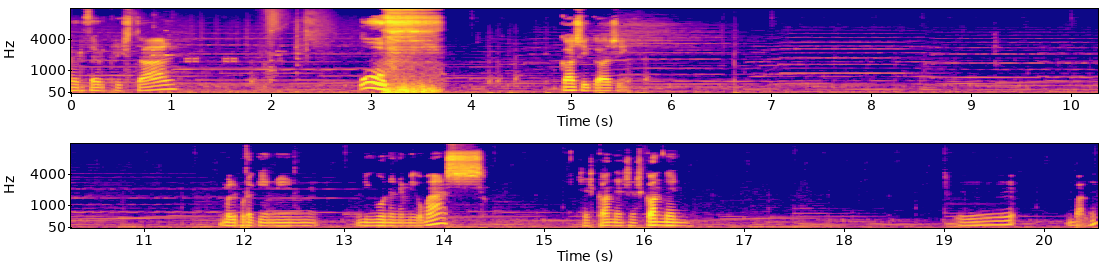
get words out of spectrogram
Tercer cristal. Uf. Casi, casi. Vale, por aquí ni- ningún enemigo más. Se esconden, se esconden. Eh, vale.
